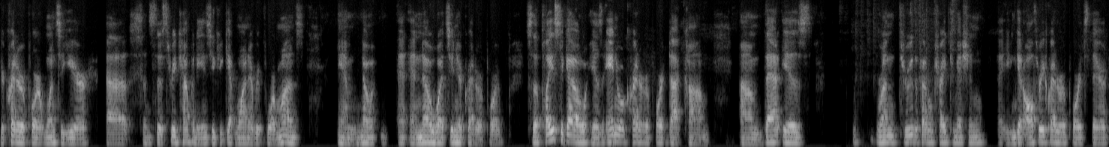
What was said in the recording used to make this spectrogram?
your credit report once a year. Uh, since there's three companies, you could get one every four months and know and, and know what's in your credit report. So the place to go is annualcreditreport.com. Um, that is run through the Federal Trade Commission. Uh, you can get all three credit reports there.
